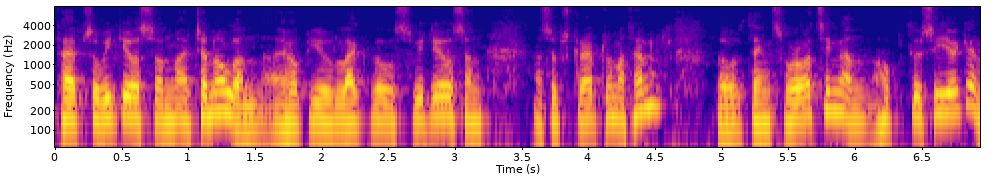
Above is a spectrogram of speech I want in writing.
types of videos on my channel and I hope you like those videos and, and subscribe to my channel. So thanks for watching and hope to see you again.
